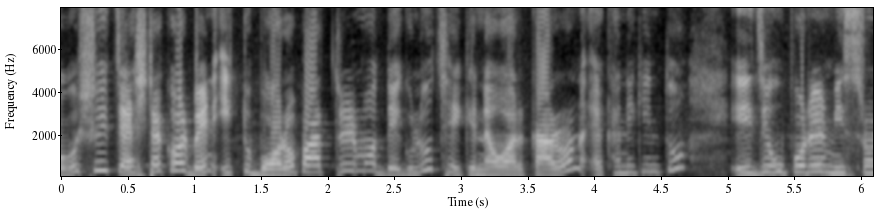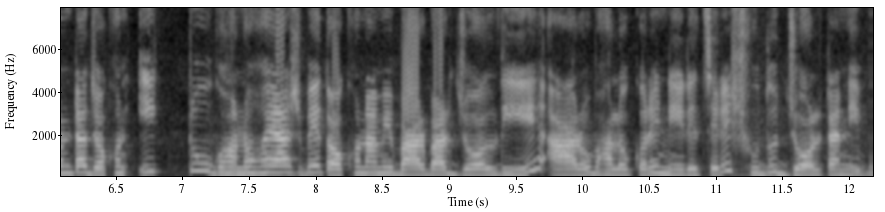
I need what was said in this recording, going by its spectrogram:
অবশ্যই চেষ্টা করবেন একটু বড় পাত্রের মধ্যে এগুলো ছেঁকে নেওয়ার। কারণ এখানে কিন্তু এই যে উপরের মিশ্রণটা যখন একটু একটু ঘন হয়ে আসবে, তখন আমি বারবার জল দিয়ে আরও ভালো করে নেড়ে চেড়ে শুধু জলটা নেব।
